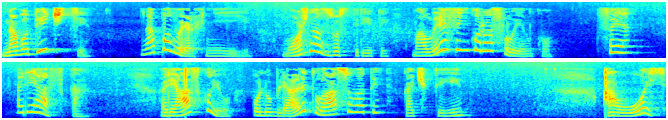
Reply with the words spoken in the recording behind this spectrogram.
На водичці, на поверхні її, можна зустріти малесеньку рослинку. Це рязка. Рязкою полюбляють ласувати качки. А ось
